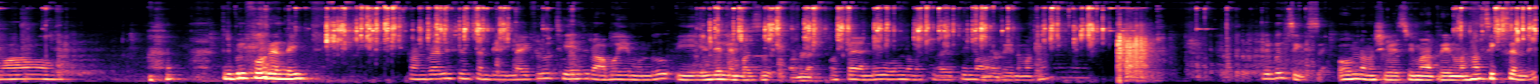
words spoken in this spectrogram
Wow. Triple four అండి. కంగ్రాచులేషన్స్ అండి. లైఫ్లో చేంజ్ రాబోయే ముందు ఈ ఏంజల్ నెంబర్స్ వస్తాయండి. ఓం నమ శివాయ శ్రీమాత్రే నమ. ట్రిపుల్ సిక్స్ ఓం నమ శివాయ శ్రీమాత్రే నమ. సిక్స్ అండి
